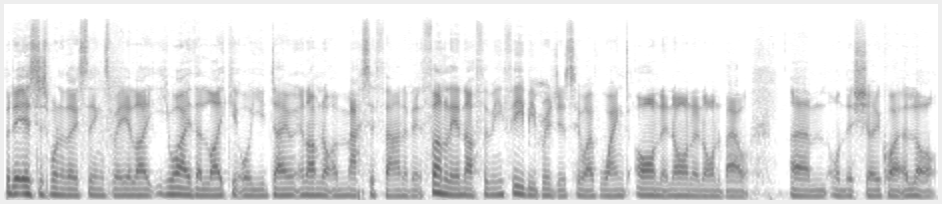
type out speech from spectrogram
but it is just one of those things where you're like, you either like it or you don't, and I'm not a massive fan of it. Funnily enough, I mean, Phoebe Bridgers, who I've wanged on and on and on about um, on this show quite a lot,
